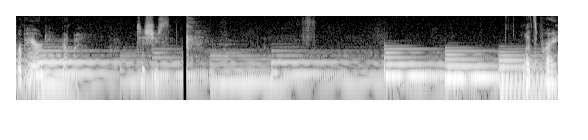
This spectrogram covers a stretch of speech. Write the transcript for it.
prepared. I've got my tissues. Let's pray.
